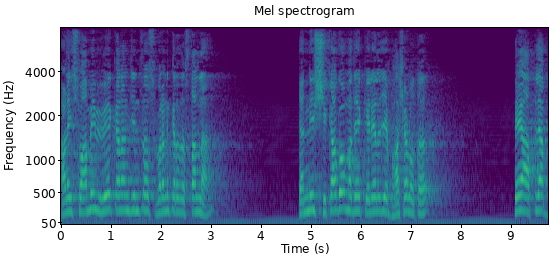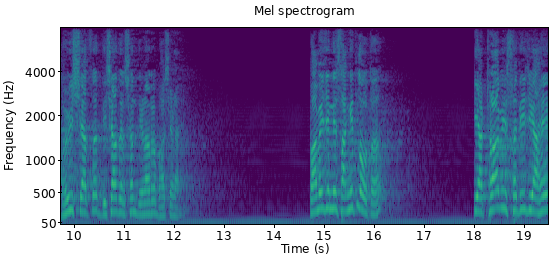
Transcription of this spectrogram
आणि स्वामी विवेकानंदजींचं स्मरण करत असताना त्यांनी शिकागोमध्ये केलेलं जे भाषण होतं ते आपल्या भविष्याचं दिशादर्शन देणारं भाषण आहे. स्वामीजींनी सांगितलं होतं की अठरावी सदी जी आहे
